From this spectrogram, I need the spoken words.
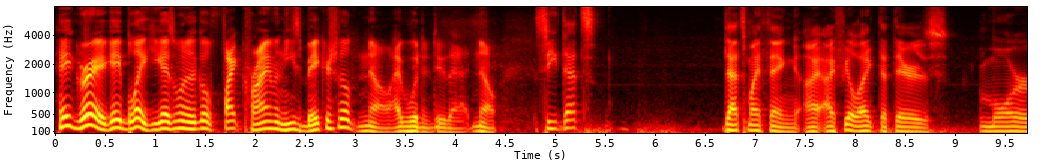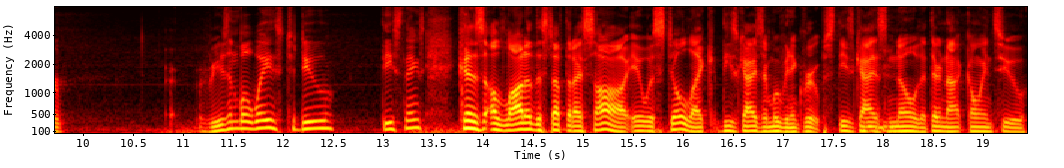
"Hey, Greg, hey Blake, you guys want to go fight crime in East Bakersfield?" No, I wouldn't do that. No. see that's that's my thing. I, I feel like that there's more reasonable ways to do these things because a lot of the stuff that I saw, it was still like these guys are moving in groups. These guys know that they're not going to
